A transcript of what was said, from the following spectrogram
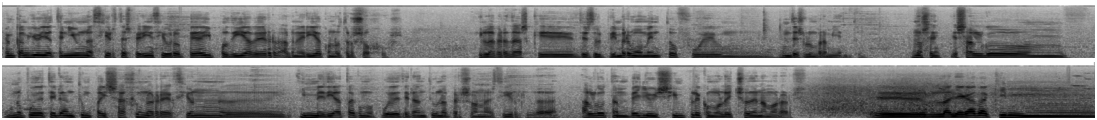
Yo, en cambio, ya tenía una cierta experiencia europea y podía ver Almería con otros ojos. Y la verdad es que desde el primer momento fue un, un deslumbramiento. No sé, es algo... mm, Uno puede tener ante un paisaje una reacción eh, inmediata como puede tener ante una persona, es decir, la- algo tan bello y simple como el hecho de enamorarse. Eh, la llegada aquí mm,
